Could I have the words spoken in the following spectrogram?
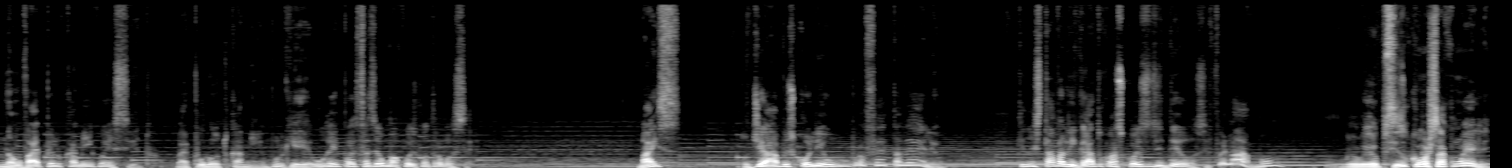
Não vai pelo caminho conhecido, vai por outro caminho. Porque o rei pode fazer alguma coisa contra você. Mas o diabo escolheu um profeta velho, que não estava ligado com as coisas de Deus. E foi lá, bom, eu, eu preciso conversar com ele.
